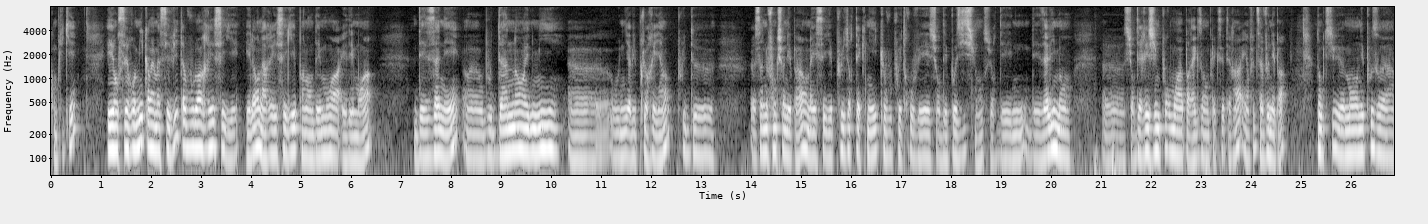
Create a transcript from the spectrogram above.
compliquée. Et on s'est remis quand même assez vite à vouloir réessayer. Et là, on a réessayé pendant des mois et des mois, des années. Euh, au bout d'un an et demi, euh, où il n'y avait plus rien, plus de, ça ne fonctionnait pas. On a essayé plusieurs techniques que vous pouvez trouver sur des positions, sur des, des aliments, sur des régimes pour moi, par exemple, etc. Et en fait, ça venait pas. Donc euh, mon épouse, euh,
